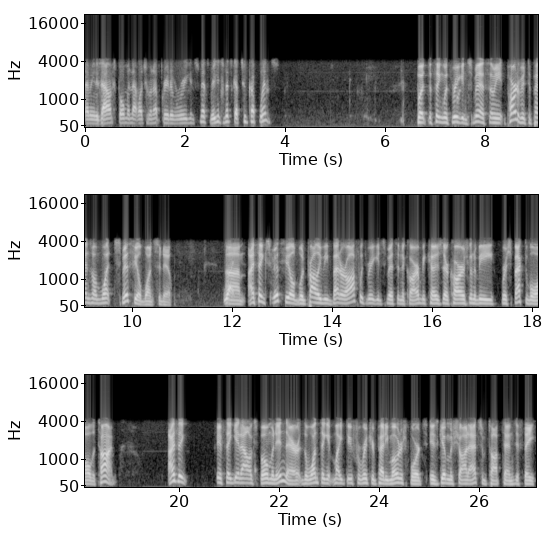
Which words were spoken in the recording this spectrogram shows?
I mean, is Alex Bowman that much of an upgrade over Regan Smith? Regan Smith's got two cup wins. But the thing with Regan Smith, I mean, part of it depends on what Smithfield wants to do. Right. Um, I think Smithfield would probably be better off with Regan Smith in the car because their car is going to be respectable all the time. I think if they get Alex Bowman in there, the one thing it might do for Richard Petty Motorsports is give them a shot at some top tens if they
